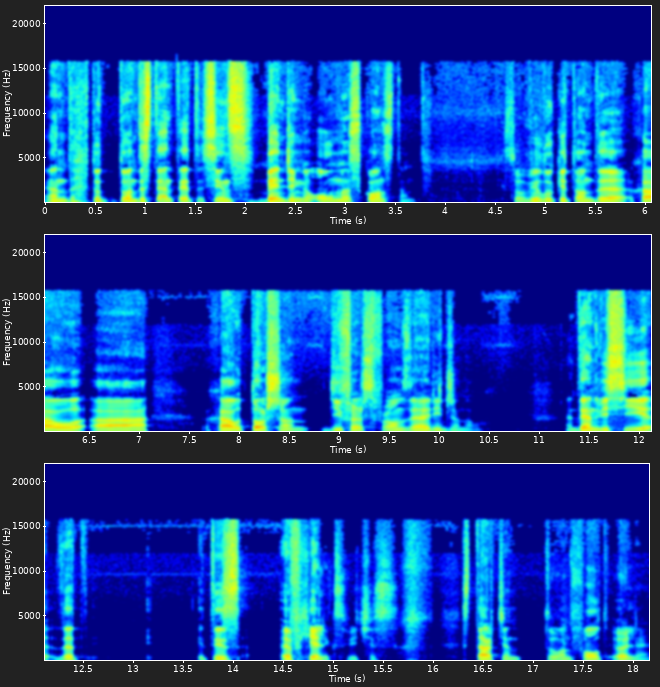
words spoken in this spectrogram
And to, to understand it, since bending almost constant, so we look at on the how uh, how torsion differs from the original, and then we see that it is F helix which is starting to unfold earlier.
